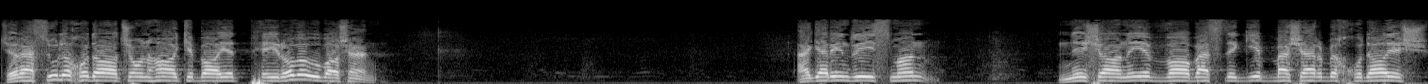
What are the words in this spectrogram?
چه رسول خدا چه اونها که باید پیرو او باشند اگر این ریسمان نشانه وابستگی بشر به خدایش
